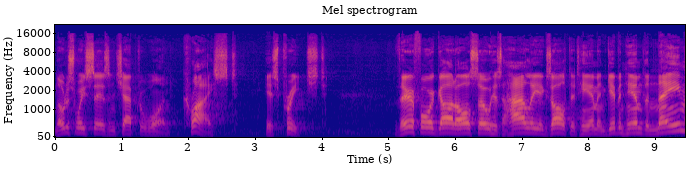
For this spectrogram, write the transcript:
Notice what he says in chapter 1 Christ is preached. Therefore, God also has highly exalted him and given him the name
